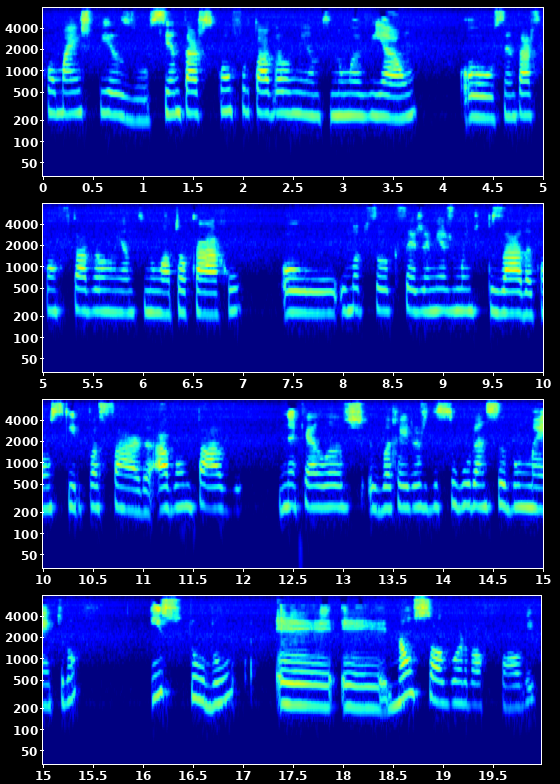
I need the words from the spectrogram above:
com mais peso sentar-se confortavelmente num avião ou sentar-se confortavelmente num autocarro ou uma pessoa que seja mesmo muito pesada conseguir passar à vontade naquelas barreiras de segurança do metro, isso tudo é, é não só gordofóbico,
